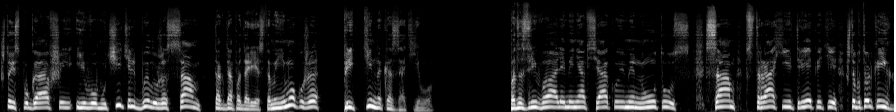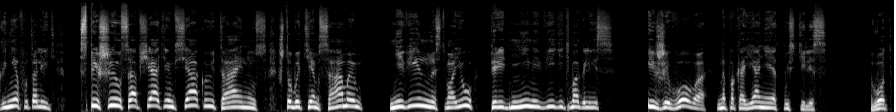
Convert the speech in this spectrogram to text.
что испугавший его мучитель был уже сам тогда под арестом и не мог уже прийти наказать его. подозревали меня всякую минуту, сам в страхе и трепете, чтобы только их гнев утолить, спешил сообщать им всякую тайну, чтобы тем самым невинность мою перед ними видеть моглись, и живого на покаяние отпустились. Вот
